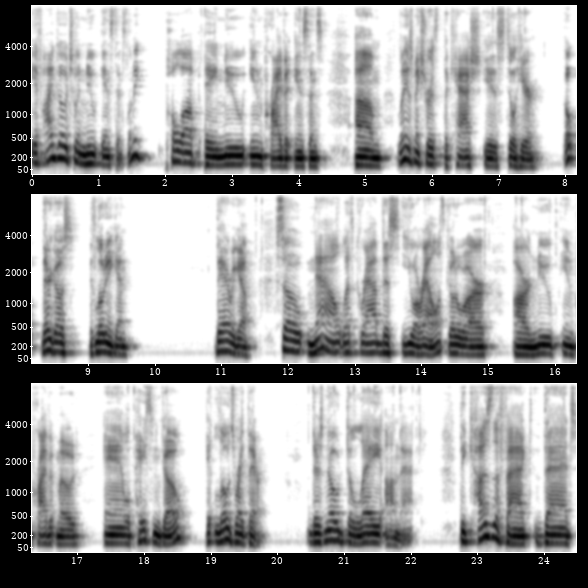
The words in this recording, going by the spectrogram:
if I go to a new instance, let me pull up a new in private instance. Um, let me just make sure the cache is still here. Oh, there it goes. It's loading again. There we go. So now let's grab this URL. Let's go to our, our new in private mode and we'll paste and go. It loads right there. There's no delay on that because the fact that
